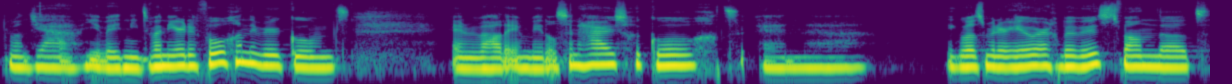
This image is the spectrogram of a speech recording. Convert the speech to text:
Want ja, je weet niet wanneer de volgende weer komt. En we hadden inmiddels een huis gekocht. En eh, ik was me er heel erg bewust van dat...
